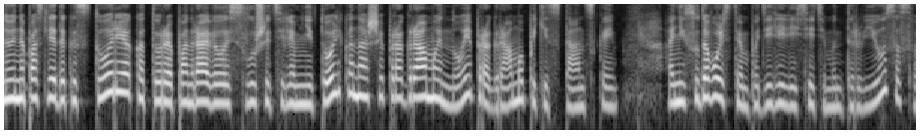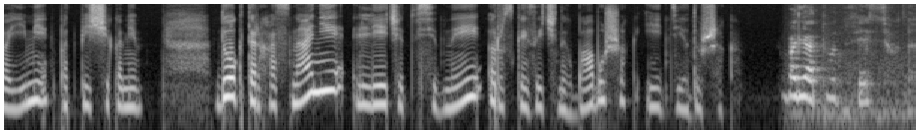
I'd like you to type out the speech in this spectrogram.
Ну и напоследок история, которая понравилась слушателям не только нашей программы, но и программы пакистанской. Они с удовольствием поделились этим интервью со своими подписчиками. Доктор Хаснани лечит в Сиднее русскоязычных бабушек и дедушек. Болят вот здесь вот.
